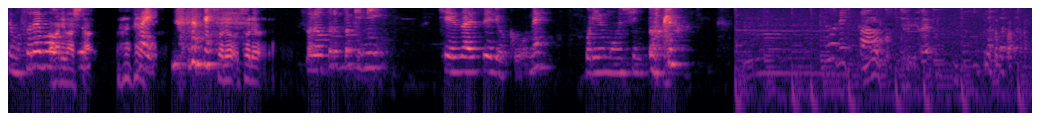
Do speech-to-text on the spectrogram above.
でもそれもわかりました。はい。それをそれを。それを するときに経済勢力をね、ホリエモン新党が。どうですか？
